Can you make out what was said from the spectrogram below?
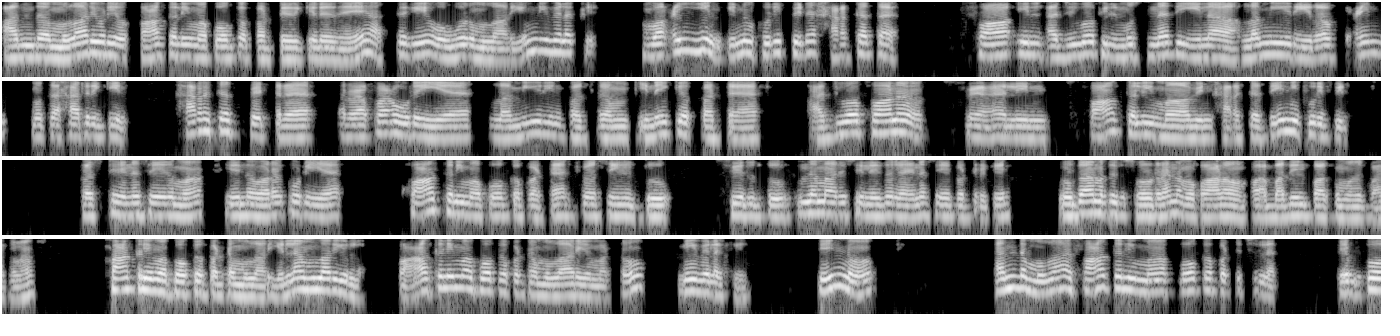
அந்த முலாரியுடைய ஃபாக்களிமா போக்கப்பட்டிருக்கிறதே அத்தகைய ஒவ்வொரு முலாரியும் நீ விளக்கு. வகையின் இன்னும் குறிப்பிட ஹரக்கத்த. ஃபாயில் அஜ்வஃபில் முஸ்னதி இலா லமீரி ரஃப்இன் முத்தஹர்ரிக்கின் ஹரக்கத் பெற்ற ரஃபாவுடைய லமீரின் பக்கம் இணைக்கப்பட்ட அஜ்வஃபான ஃபேலின் ஃபாக்கலிமாவின் ஹரக்கத்தை நீ குறிப்பிடு. ஃபர்ஸ்ட் என்ன செய்யணுமா? இதுல வரக்கூடிய பாக்கரிமா போக்கப்பட்ட இப்போ சில்து சிறுத்து இந்த மாதிரி சில இதுல என்ன செய்யப்பட்டிருக்கு? உதாரணத்துக்கு சொல்றேன். நம்ம பாடம் பதில் பார்க்கும்போது பார்க்கலாம். ஃபாக்கலிமா போக்கப்பட்ட முல்லாரி எல்லா முல்லாரியும் இல்லை. ஃபாக்கலிமா போக்கப்பட்ட முல்லாரியை மட்டும் நீ விளக்கு. இன்னும் அந்த முலா ஃபாக்கலிமா போக்கப்பட்டுச்சுல எப்போ?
